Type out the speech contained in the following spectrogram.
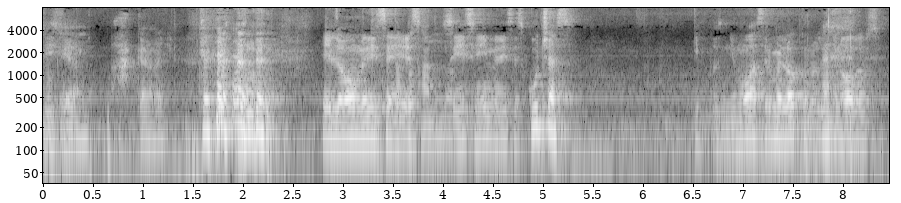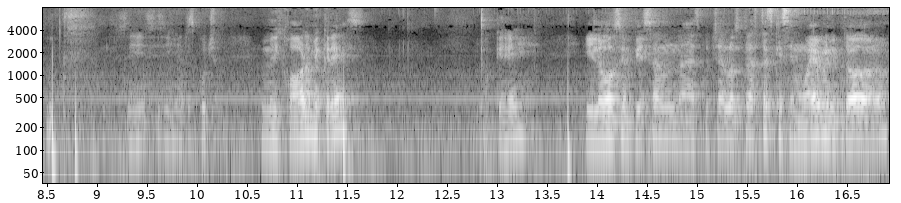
Y dije, ah, caray. y luego me dice, es- sí, sí, me dice, ¿escuchas? Y pues ni modo de hacerme loco, ¿no? Le dije, no, pues, sí, sí, sí, ya te escucho. Y me dijo, ¿ahora me crees? Ok. Y luego se empiezan a escuchar los trastes que se mueven y todo, ¿no?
